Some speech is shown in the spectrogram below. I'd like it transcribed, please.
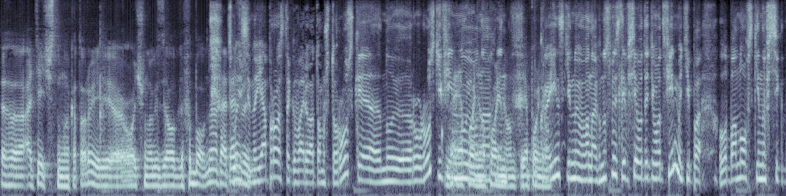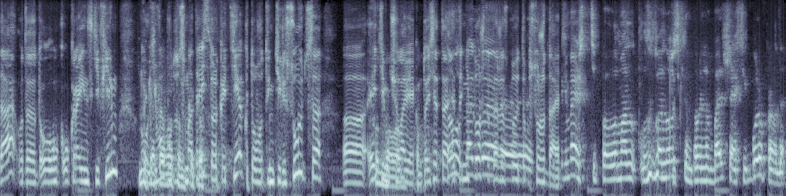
э, отечественного, который э, очень много сделал для футбола. Ну, это В опять смысле, же... ну я просто говорю о том, что русское, ну, э, ру- русский фильм, Да, ну его понял, нахрен, понял, я понял. украинский, ну его нахрен. Ну, в смысле, все вот эти вот фильмы, типа Лобановский навсегда, вот этот у- украинский фильм, ну, Так его вот будут он смотреть раз- только те, кто вот интересуется э, этим Футболом. человеком. То есть это, Ну, это не то, что бы, даже стоит обсуждать. Понимаешь, типа Ломан... Он довольно большая фигура, правда.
